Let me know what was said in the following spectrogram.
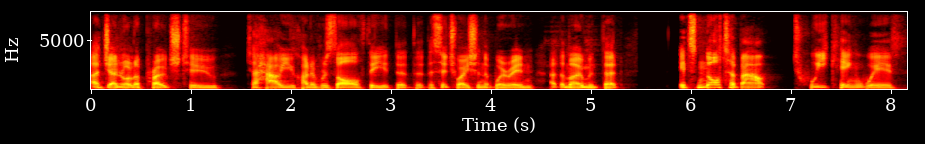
uh, general approach to to how you kind of resolve the, the the situation that we're in at the moment. That it's not about tweaking with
